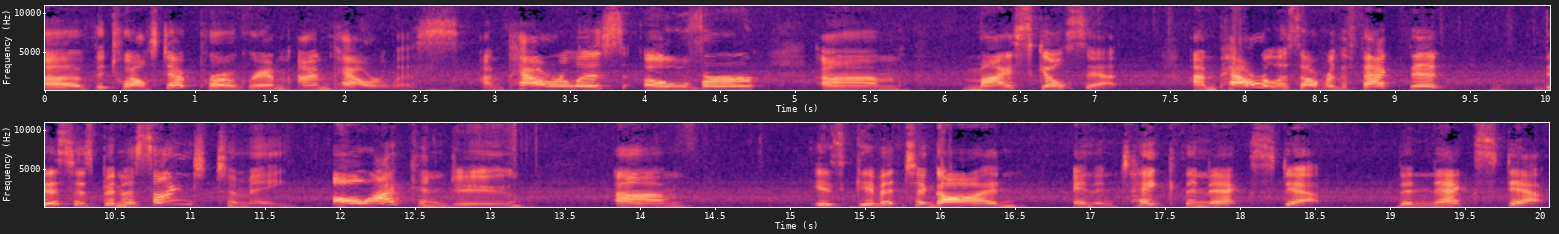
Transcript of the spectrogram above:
of the 12 step program I'm powerless. I'm powerless over um, my skill set. I'm powerless over the fact that this has been assigned to me. All I can do um, is give it to God and then take the next step. The next step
